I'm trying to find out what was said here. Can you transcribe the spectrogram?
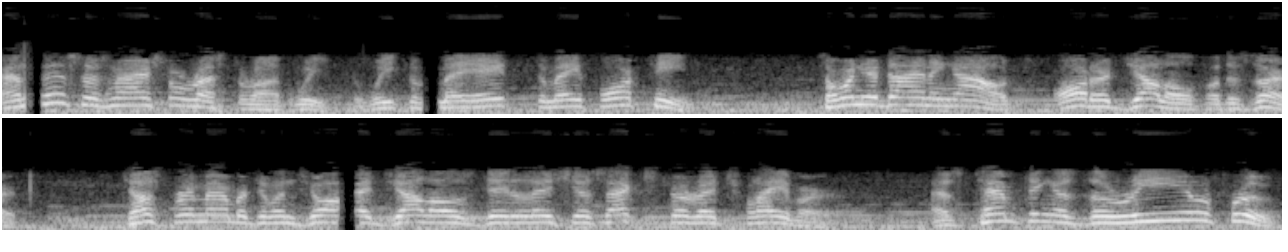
And this is National Restaurant Week, the week of May 8th to May 14th. So when you're dining out, order Jello for dessert. Just remember to enjoy Jello's delicious, extra rich flavor, as tempting as the real fruit.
